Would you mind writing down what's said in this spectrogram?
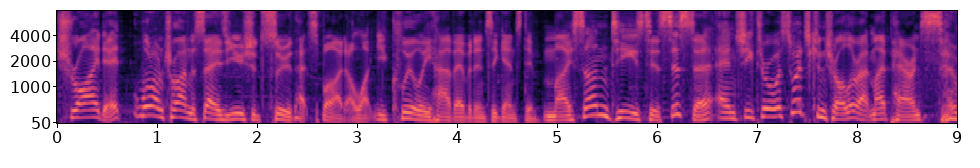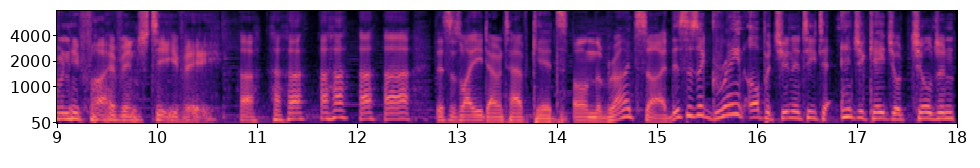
tried it. What I'm trying to say is you should sue that spider. Like, you clearly have evidence against him. My son teased his sister and she threw a Switch controller at my parents' 75 inch TV. Ha ha ha ha ha ha ha. This is why you don't have kids. On the bright side, this is a great opportunity to educate your children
